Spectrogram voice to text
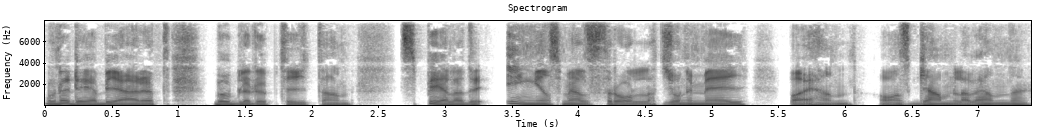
Och när det begäret bubblade upp till ytan spelade det ingen som helst roll att Johnny May var en av hans gamla vänner.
